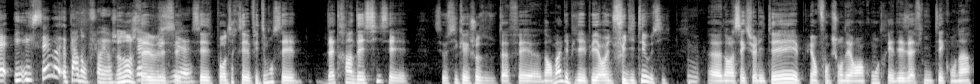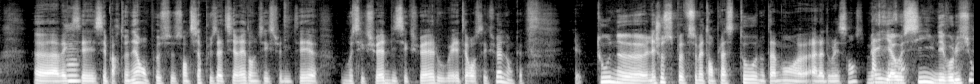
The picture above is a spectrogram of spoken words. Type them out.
Eh, il sait, euh, pardon Florian. Non, non, euh, c'est pour dire que effectivement, c'est d'être indécis, c'est aussi quelque chose de tout à fait euh, normal. Et puis il peut y avoir une fluidité aussi mm. dans la sexualité. Et puis en fonction des rencontres et des affinités qu'on a avec mm. ses, partenaires, on peut se sentir plus attiré dans une sexualité homosexuelle, bisexuelle ou hétérosexuelle. Donc tout les choses peuvent se mettre en place tôt, notamment à l'adolescence, mais il y a aussi une évolution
